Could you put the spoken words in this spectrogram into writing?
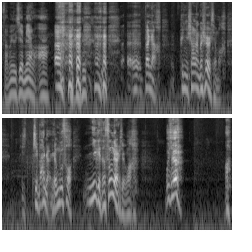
咱们又见面了啊！呃，班长，跟你商量个事儿行吗？这班长人不错，你给他送点行吗？不行。啊，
